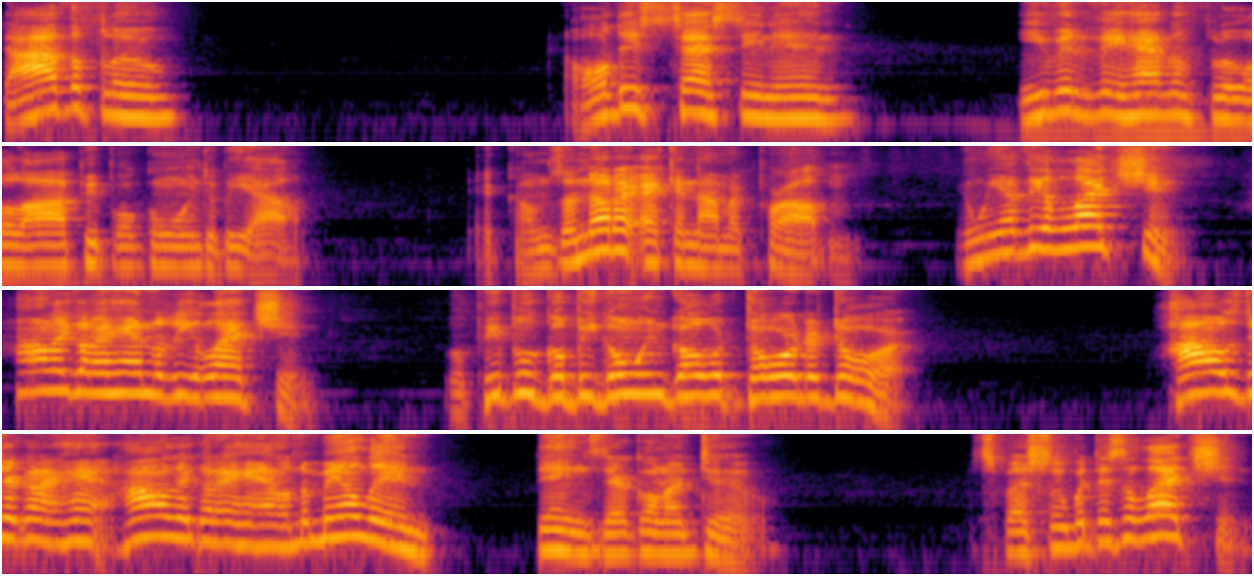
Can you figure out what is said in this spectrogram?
die of the flu, all this testing in, even if they have the flu, a lot of people are going to be out. Here comes another economic problem. And we have the election. How are they going to handle the election? Will people go be going go door to door? How's they to ha- how are they going to handle the mail-in things they're going to do? Especially with this election.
